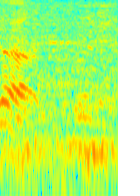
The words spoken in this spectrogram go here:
Yeah.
